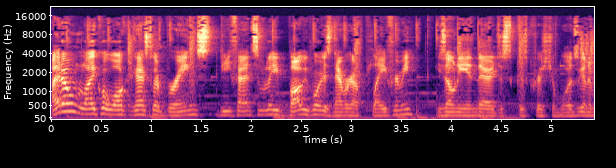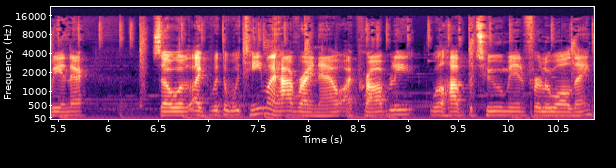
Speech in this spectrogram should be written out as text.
I don't like what Walker Kessler brings defensively. Bobby Portis is never going to play for me. He's only in there just because Christian Wood's going to be in there. So, uh, like, with the team I have right now, I probably will have Batum in for Luol Deng.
